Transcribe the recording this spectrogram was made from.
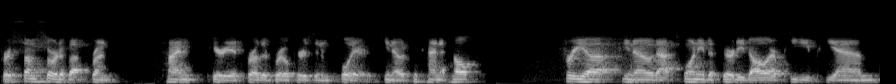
for some sort of upfront time period for other brokers and employers, you know, to kind of help free up, you know, that 20 to $30 PEPM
